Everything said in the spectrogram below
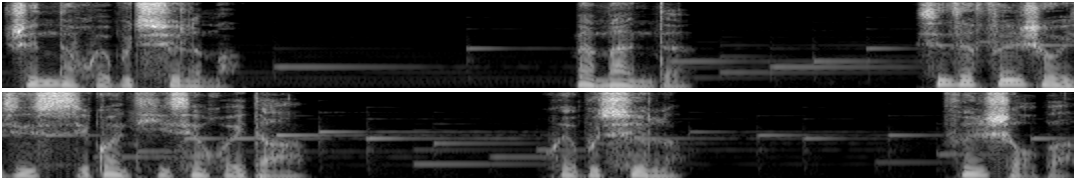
真的回不去了吗？”慢慢的，现在分手已经习惯提前回答：“回不去了，分手吧。”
